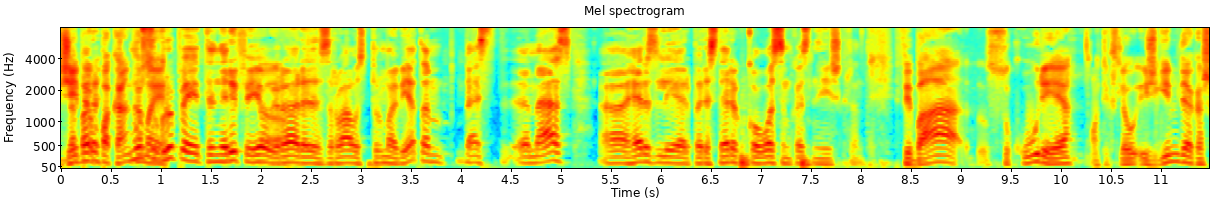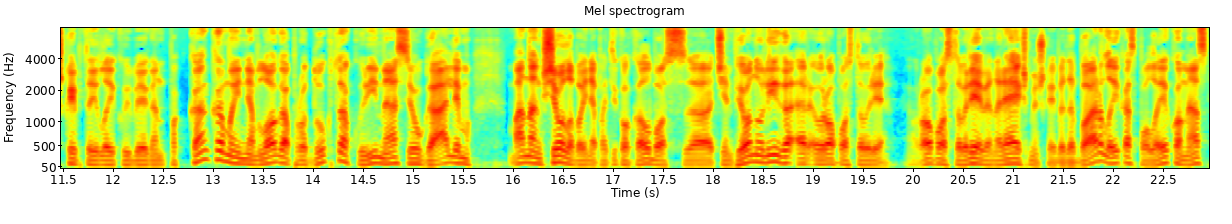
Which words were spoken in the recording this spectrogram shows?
Šiaip Dabar jau pakankamai. Mūsų grupėje Tenerife jau yra rezervavus pirmą vietą. Mes, mes Herzlį ir Peristerį kovosim, kas neiškrenta. FIBA sukūrė, o tiksliau išgimdė kažkaip tai laikui bėgant pakankamai neblogą produktą, kurį mes jau galim, man anksčiau labai nepatiko kalbos čempionų lyga ar Europos taurė. Europos taurė vienareikšmiškai, bet dabar laikas po laiko mes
